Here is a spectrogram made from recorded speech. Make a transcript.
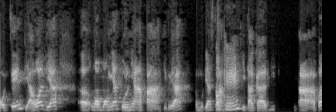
coaching di awal dia uh, ngomongnya goalnya apa gitu ya. Kemudian setelah okay. kita gali kita apa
